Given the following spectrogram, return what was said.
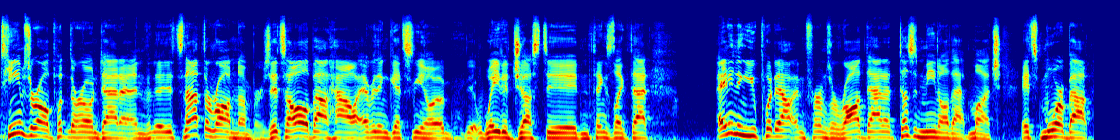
teams are all putting their own data and it's not the raw numbers. It's all about how everything gets, you know, weight adjusted and things like that. Anything you put out in terms of raw data doesn't mean all that much. It's more about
